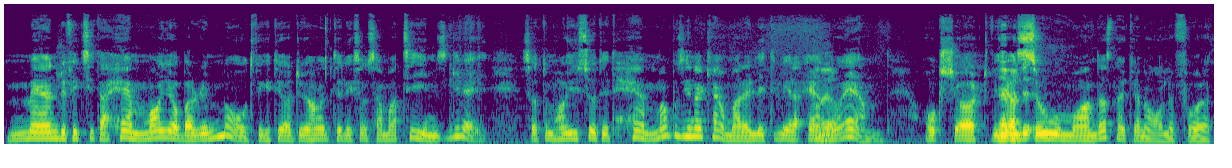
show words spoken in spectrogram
Men du fick sitta hemma och jobba remote. Vilket gör att du har inte liksom samma Teams-grej. Så att de har ju suttit hemma på sina kammare lite mer en Ja, ja. och en. Och kört via Nej, det- Zoom och andra sådana kanaler för att...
